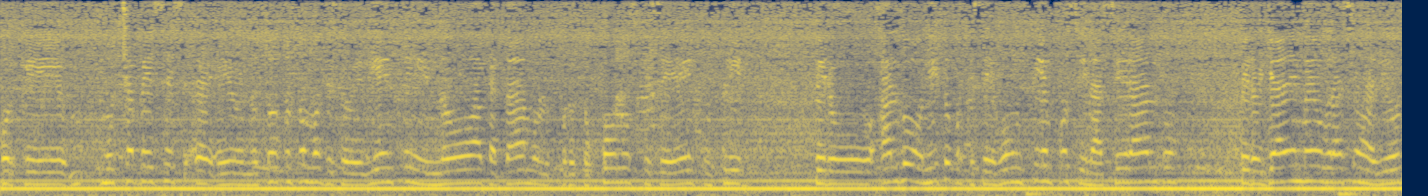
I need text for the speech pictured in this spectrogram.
Porque muchas veces eh, eh, nosotros somos desobedientes y no acatábamos los protocolos que se deben cumplir. Pero algo bonito porque se dejó un tiempo sin hacer algo, pero ya de nuevo, gracias a Dios,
